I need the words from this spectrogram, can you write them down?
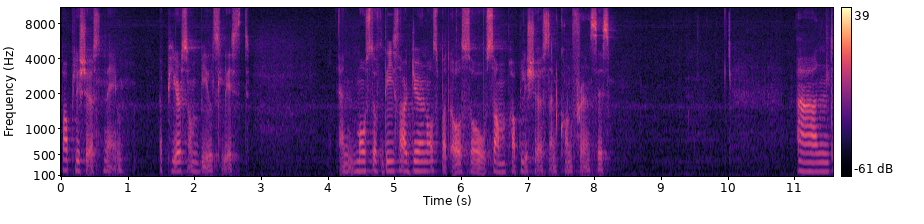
publisher's name appears on Beall's list. And most of these are journals, but also some publishers and conferences. And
